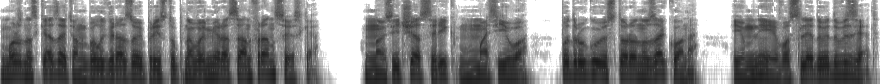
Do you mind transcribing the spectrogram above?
Можно сказать, он был грозой преступного мира Сан-Франциско. Но сейчас Рик, мать его, по другую сторону закона, и мне его следует взять.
